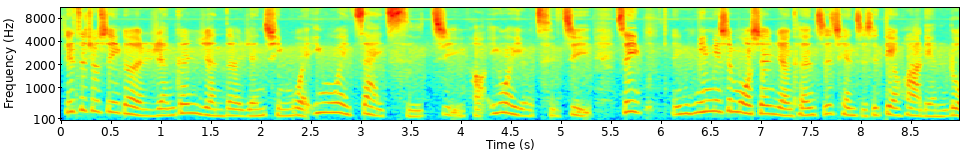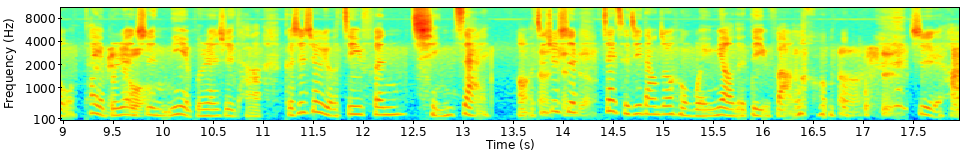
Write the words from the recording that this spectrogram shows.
其实这就是一个人跟人的人情味，因为在慈济哈，因为有慈济，所以明明是陌生人，可能之前只是电话联络，他也不认识你，你也不认识他，可是就有这一份情在哦，这就是在慈济当中很微妙的地方。啊、是 是好，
